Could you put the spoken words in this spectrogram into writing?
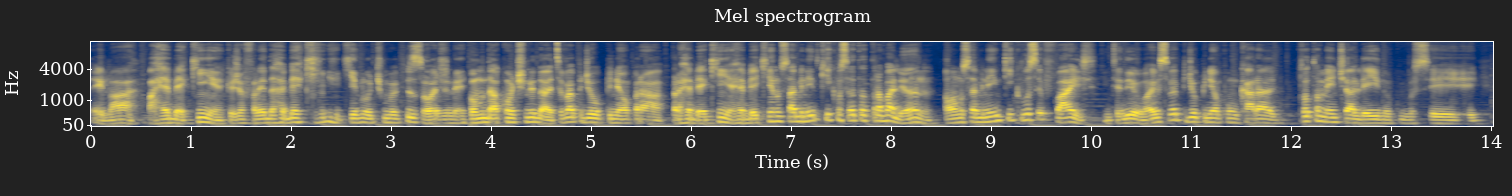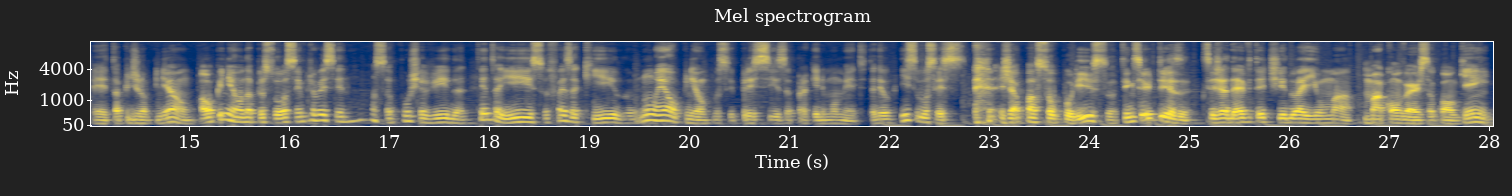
sei lá, a Rebequinha, que eu já falei da Rebequinha aqui no último episódio, né? Vamos dar continuidade. Você vai pedir opinião pra, pra Rebequinha? A Rebequinha não sabe nem do que, que você tá trabalhando. Ela não sabe nem o que, que você faz, entendeu? Aí você vai pedir opinião pra um cara totalmente alheio no que você é, tá pedindo opinião. A opinião da pessoa sempre vai ser: nossa, puxa vida, tenta isso, faz aquilo. Não é a opinião que você precisa para aquele momento, entendeu? E se você já passou por isso, tenho certeza que você já deve ter tido aí uma, uma conversa com alguém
